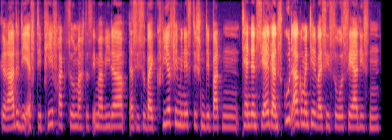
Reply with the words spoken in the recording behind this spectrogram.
gerade die FDP-Fraktion macht es immer wieder, dass sie so bei queer-feministischen Debatten tendenziell ganz gut argumentiert, weil sie so sehr diesen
